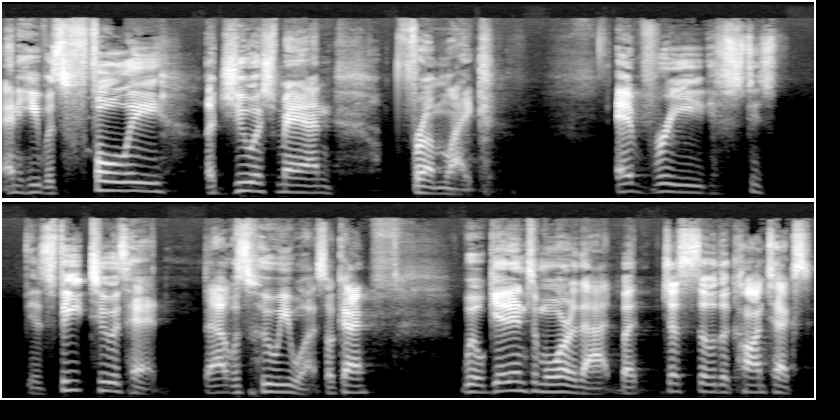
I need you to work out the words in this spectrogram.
and he was fully a Jewish man from like every his, his feet to his head. That was who he was, okay? We'll get into more of that, but just so the context,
